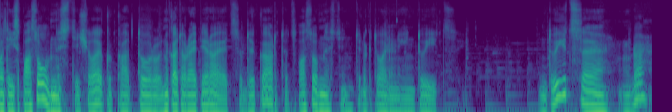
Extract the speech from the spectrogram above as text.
этой способности человека, который, на которой опирается Декарт, это способность интеллектуальной интуиции. Интуиция, да,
